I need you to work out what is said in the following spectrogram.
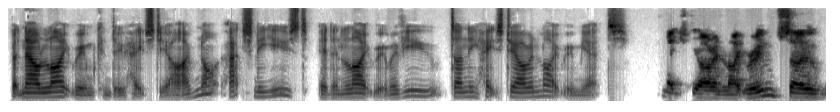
But now Lightroom can do HDR. I've not actually used it in Lightroom. Have you done any HDR in Lightroom yet? HDR in Lightroom, so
